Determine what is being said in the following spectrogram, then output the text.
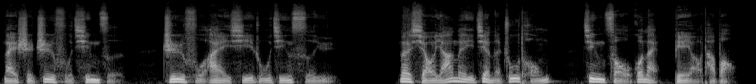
乃是知府亲子。知府爱惜如金似玉。那小衙内见了朱仝，竟走过来，便要他抱。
